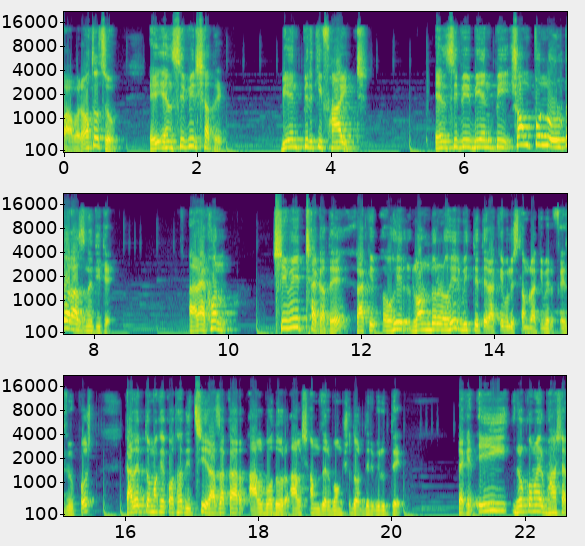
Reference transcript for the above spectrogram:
বাবার, অথচ এই এনসিপির সাথে বিএনপির কি ফাইট? এনসিপি, বিএনপি সম্পূর্ণ উল্টো রাজনীতিতে। আর এখন শিবির ঠেকাতে রাকিব, অহির, লন্ডনের অহির ভিত্তিতে রাকিবুল ইসলাম রাকিবের ফেসবুক পোস্ট কাদের তোমাকে কথা দিচ্ছি? রাজাকার আল বদর আল বংশধরদের বিরুদ্ধে। দেখেন, এই রকমের ভাষা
